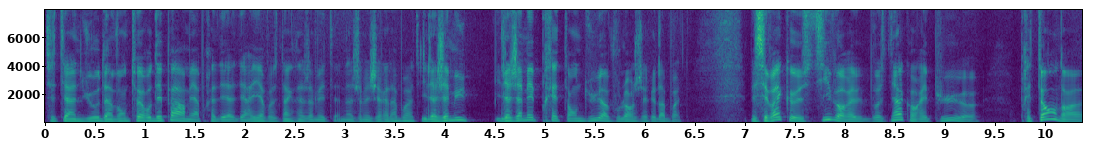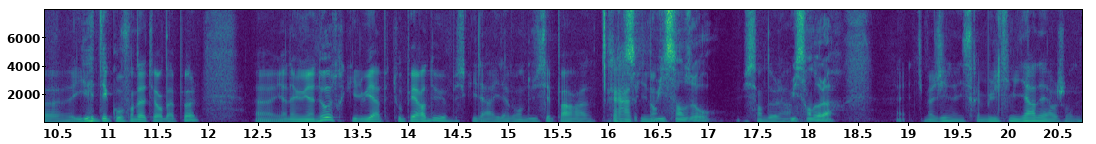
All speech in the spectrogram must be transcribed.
C'était un duo d'inventeurs au départ mais après derrière Wozniak n'a jamais n'a jamais géré la boîte. Il a jamais eu, il a jamais prétendu à vouloir gérer la boîte. Mais c'est vrai que Steve aurait, Wozniak aurait pu euh, prétendre, euh, il était cofondateur d'Apple, euh, il y en a eu un autre qui, lui, a tout perdu, parce qu'il a, il a vendu ses parts euh, très rapidement. 800 euros. 800 dollars. 800 dollars. T'imagines, il serait multimilliardaire aujourd'hui.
